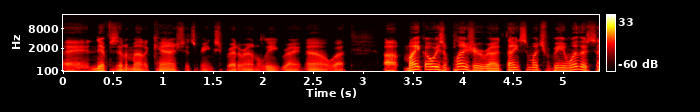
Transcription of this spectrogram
magnificent amount of cash that's being spread around the league right now. Uh, uh, Mike, always a pleasure. Uh, thanks so much for being with us.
